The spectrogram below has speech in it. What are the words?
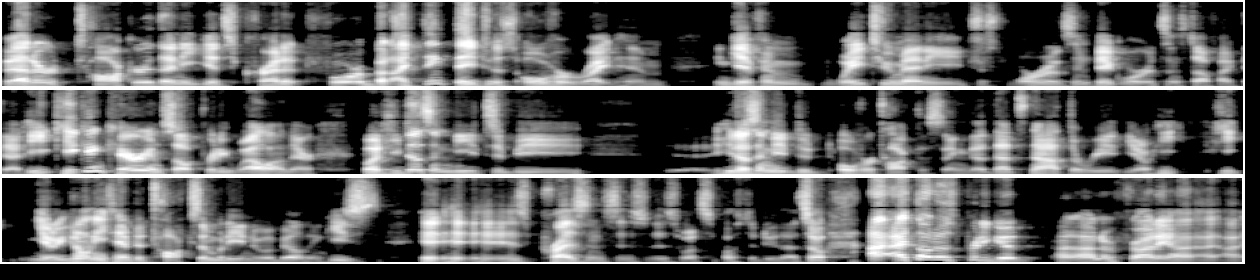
better talker than he gets credit for, but I think they just overwrite him and give him way too many just words and big words and stuff like that. He he can carry himself pretty well on there, but he doesn't need to be he doesn't need to overtalk this thing. That that's not the re you know, he he you know, you don't need him to talk somebody into a building. He's hi- hi- his presence is, is what's supposed to do that. So I, I thought it was pretty good on, on a Friday. I, I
